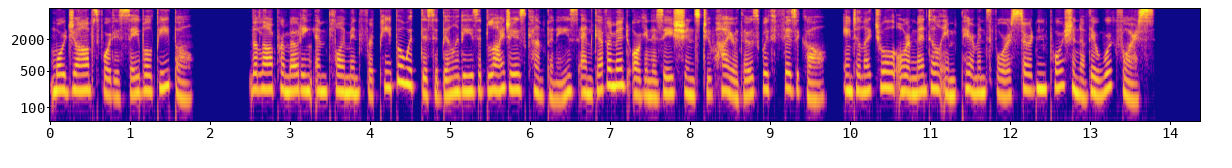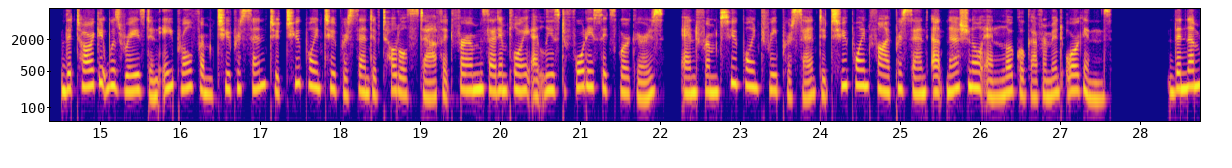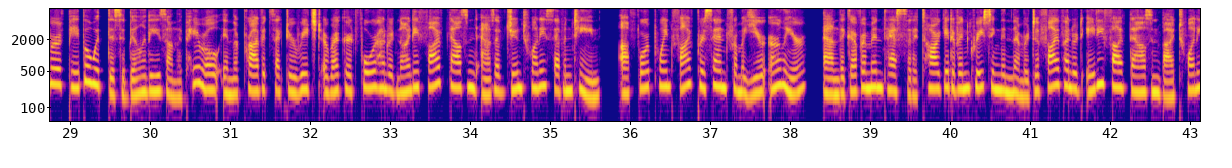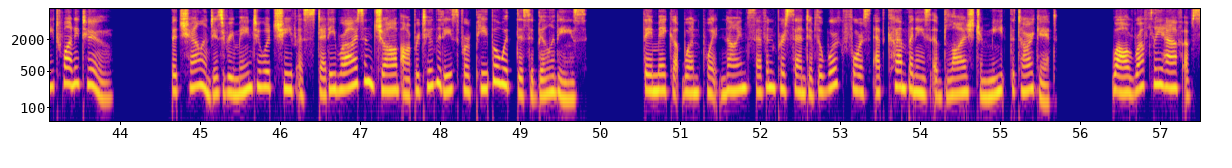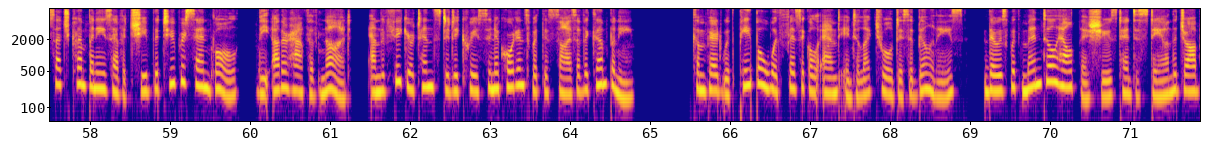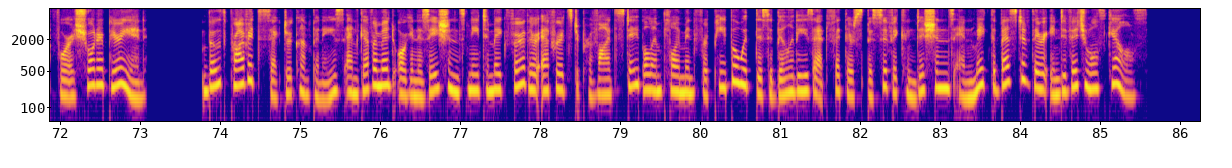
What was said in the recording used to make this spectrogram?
more jobs for disabled people. The law promoting employment for people with disabilities obliges companies and government organizations to hire those with physical, intellectual or mental impairments for a certain portion of their workforce. The target was raised in April from 2% to 2.2% of total staff at firms that employ at least 46 workers, and from 2.3% to 2.5% at national and local government organs. The number of people with disabilities on the payroll in the private sector reached a record 495,000 as of June 2017, up 4.5% from a year earlier, and the government has set a target of increasing the number to 585,000 by 2022 the challenges remain to achieve a steady rise in job opportunities for people with disabilities. They make up 1.97% of the workforce at companies obliged to meet the target. While roughly half of such companies have achieved the 2% goal, the other half have not, and the figure tends to decrease in accordance with the size of the company. Compared with people with physical and intellectual disabilities, those with mental health issues tend to stay on the job for a shorter period. Both private sector companies and government organizations need to make further efforts to provide stable employment for people with disabilities that fit their specific conditions and make the best of their individual skills.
